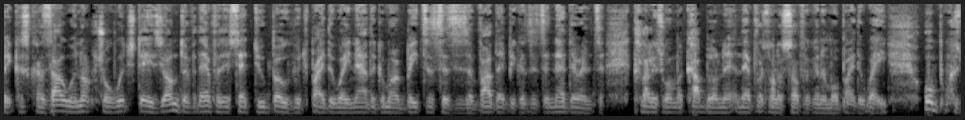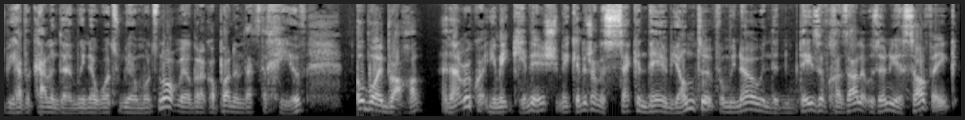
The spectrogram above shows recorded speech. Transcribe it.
because Chazal were not sure which day is Yontav, therefore they said do both. Which, by the way, now the Gemara Beitza says is a Vade because it's a Neder and it's a Klalis one Makabel on it, and therefore it's not a suffix anymore. By the way, or because we have a calendar and we know what's real and what's not real. But upon him, that's the Chiyuv. Oh boy, bracha, and that requires you make kiddush. You make kiddush on the second day of Yontav, and we know in the days of Chazal it was only a Safek.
